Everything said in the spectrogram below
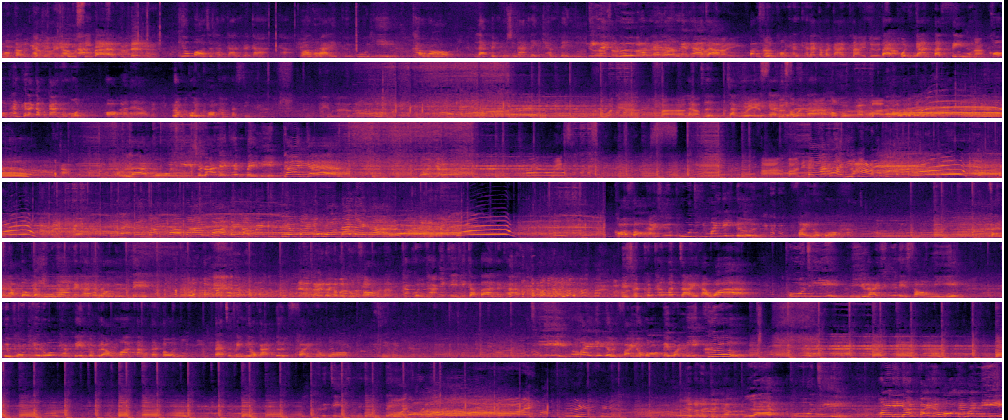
เป็นสายตาของผู้กำกับอีกอย่างหนึงนะครับเดี๋ยวให้ดูสิแต่คุณเต้น เที่ยวปอจะทำการประกาศค่ะว่าใครคือผู้ที่เข้ารอบและเป็นผู้ชนะในแคมเปญนี้ จริงนั่นคือคำแนะนำนะคะจากบางส่วนของท่านคณะกรรมการค่ะได้เดินแต่ผลการตัดสินนะ ของท่านคณะกรรมการทั้งหมดออกมาแล้วรบกวนขอคำตัดสินค่ะตื่นเต้นมากคือวันเนี้ยฟ้าหลังกับจากจากเกรซการคือที่สออวยสการมาก์โอ้โหบังค่ะ และผู้ที่ชนะในแคมเปญนี้ได้แก่ ได้แก่เกรซฟ้าฟ้านี่ให้ฟ้าค่ะยินดี ฟ้าและนั่นหมายความว่าฟ้าไปหลังเวทีเตรียมไฟก็วอล์กได้เลยค่ะขอซองรายชื่อผู้ที่ไม่ได้เดินไฟนอลวอล์กค่ะแฟ นคลับต้องอย่าหูหานะคะ ถ้าเราตื่นเต้น แน่ใจเลยครับว่าถูกซองอันนั้นถ้าคุณทักอีกทีที่กลับบ้านนะคะ ดิฉันค่อนข้างมั่นใจค่ะว่า ผู้ที่มีรายชื่อในซองนี้ คือผู้ที่ร่วมแคมเปญกับเรามาตั้งแต่ต้น แต่จะไม่มีโอกาสเดินไฟนอลวอล์กในวันนี้ผู้ที่ไม่ได้เดินไฟนอลวอล์กในวันนี้คือ คือจริงใช่ไหมคะคุณเต้โอ้ยโอ้ยเกิดอะไรขึ้นครับ และผู้ที่ไม่ได้เดินไฟนอลวอล์กในวันนี้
